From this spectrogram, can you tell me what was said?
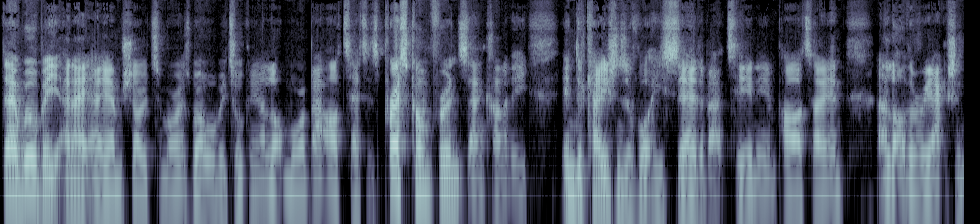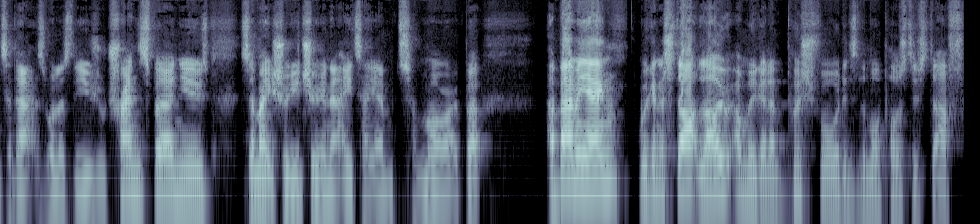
there will be an 8 a.m. show tomorrow as well. We'll be talking a lot more about Arteta's press conference and kind of the indications of what he said about Tierney and Partey and a lot of the reaction to that, as well as the usual transfer news. So make sure you tune in at 8 a.m. tomorrow. But Aubameyang, we're going to start low and we're going to push forward into the more positive stuff.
